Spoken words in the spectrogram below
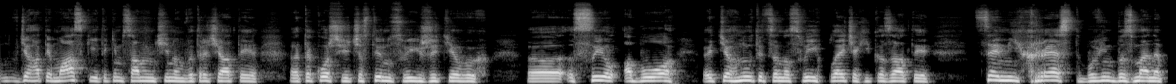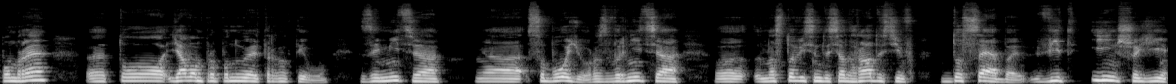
вдягати маски і таким самим чином витрачати також частину своїх життєвих е, сил, або тягнути це на своїх плечах і казати: це мій хрест, бо він без мене помре. Е, То я вам пропоную альтернативу. Займіться е, собою, розверніться е, на 180 градусів до себе від іншої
